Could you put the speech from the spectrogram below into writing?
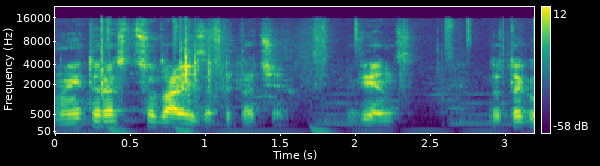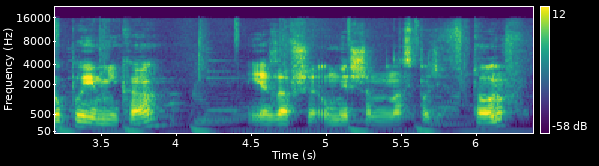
No i teraz co dalej zapytacie? Więc do tego pojemnika ja zawsze umieszczam na spodzie torf.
